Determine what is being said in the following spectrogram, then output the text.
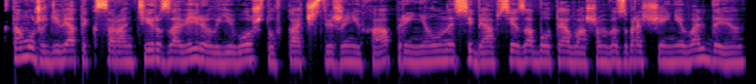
К тому же девятый Ксарантир заверил его, что в качестве жениха принял на себя все заботы о вашем возвращении в Альдею.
